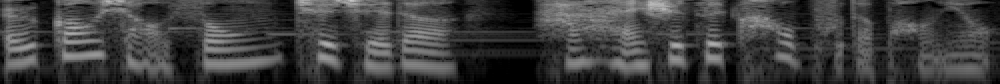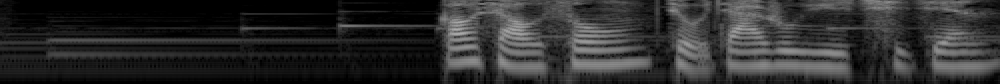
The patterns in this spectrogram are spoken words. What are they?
而高晓松却觉得韩寒是最靠谱的朋友。高晓松酒驾入狱期间，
